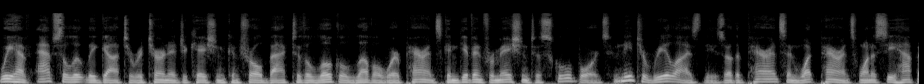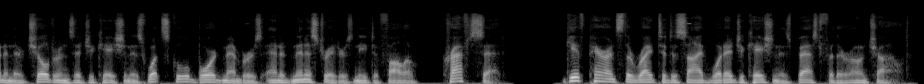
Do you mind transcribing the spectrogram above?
We have absolutely got to return education control back to the local level where parents can give information to school boards who need to realize these are the parents and what parents want to see happen in their children's education is what school board members and administrators need to follow, Kraft said. Give parents the right to decide what education is best for their own child.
